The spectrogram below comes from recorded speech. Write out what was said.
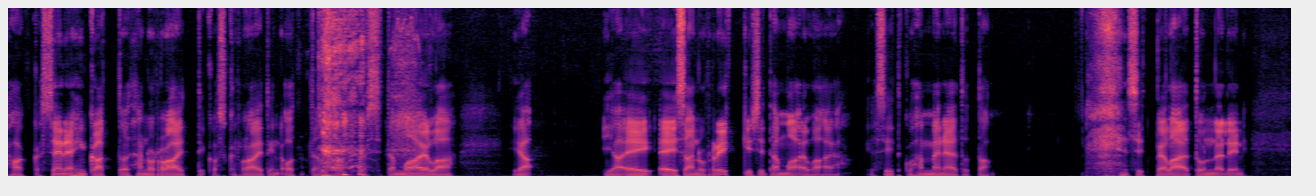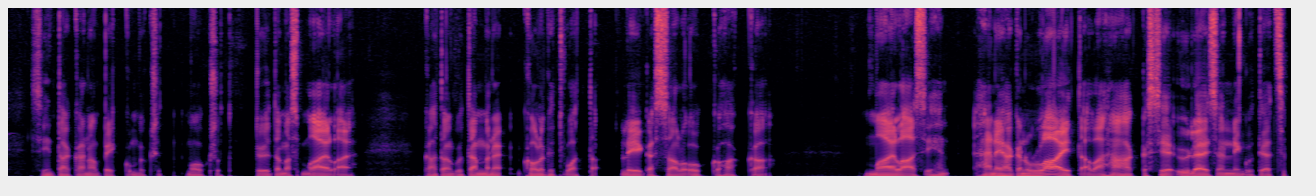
hakkasi. Sen eihin katsoi, että hän on raitti, koska raitin ottelu hakkasi sitä mailaa ja, ja ei, ei saanut rikki sitä mailaa. Ja, ja sitten kun hän menee tota, sit pelaajatunneliin, niin siinä takana on pikkumykset muksut pyytämässä mailaa. Ja katon, kun tämmöinen 30 vuotta liikassa ollut ukko hakkaa mailaa siihen. Hän ei hakannut laitaa, vaan hän hakkasi siihen yleisön niin kuin, tiedätkö,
